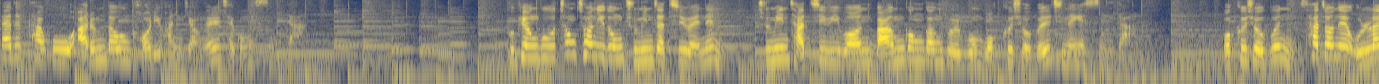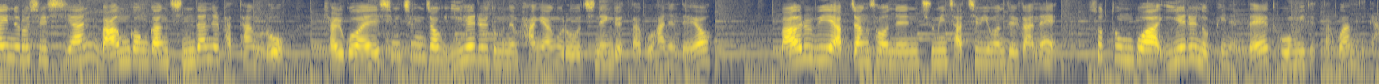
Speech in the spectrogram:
따뜻하고 아름다운 거리 환경을 제공했습니다. 부평구 청천이동 주민자치회는 주민자치위원 마음건강 돌봄 워크숍을 진행했습니다. 워크숍은 사전에 온라인으로 실시한 마음건강 진단을 바탕으로 결과의 심층적 이해를 돕는 방향으로 진행됐다고 하는데요. 마을을 위해 앞장서는 주민자치위원들 간의 소통과 이해를 높이는 데 도움이 됐다고 합니다.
